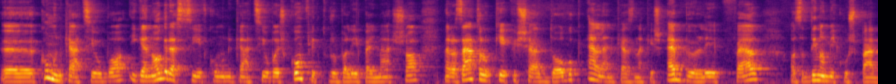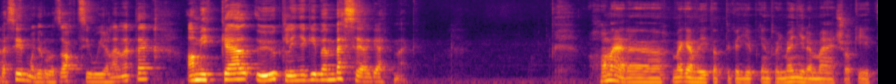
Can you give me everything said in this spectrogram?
ö, kommunikációba, igen, agresszív kommunikációba és konfliktusba lép egymással, mert az általuk képviselt dolgok ellenkeznek, és ebből lép fel az a dinamikus párbeszéd, magyarul az akció jelenetek, amikkel ők lényegében beszélgetnek. Ha már megemlítettük egyébként, hogy mennyire más a két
